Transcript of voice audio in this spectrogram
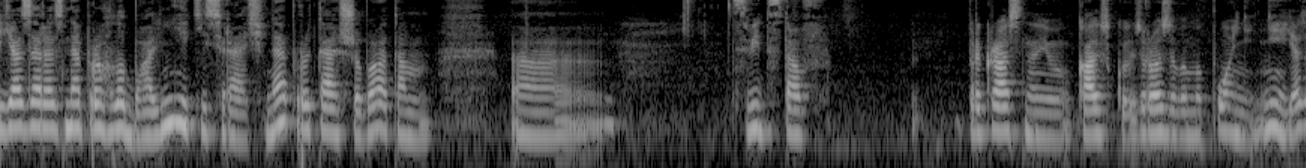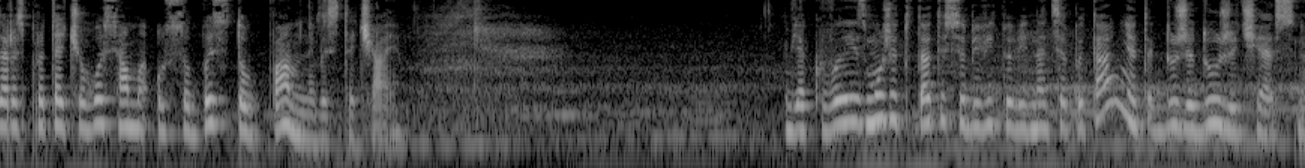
Я зараз не про глобальні якісь речі, не про те, щоб а, там е, світ став прекрасною казкою з розовими поні. Ні, я зараз про те, чого саме особисто вам не вистачає. Як ви зможете дати собі відповідь на це питання, так дуже-дуже чесно.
